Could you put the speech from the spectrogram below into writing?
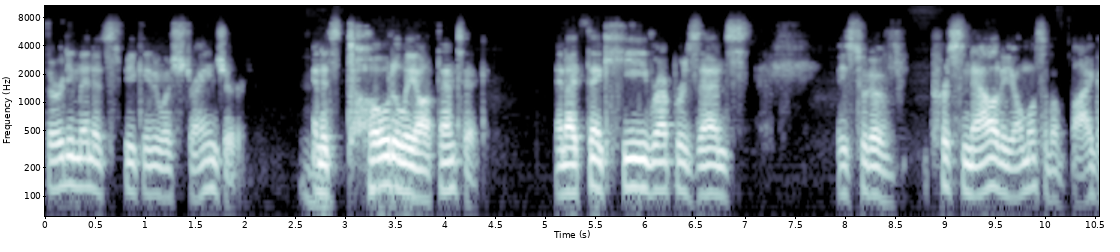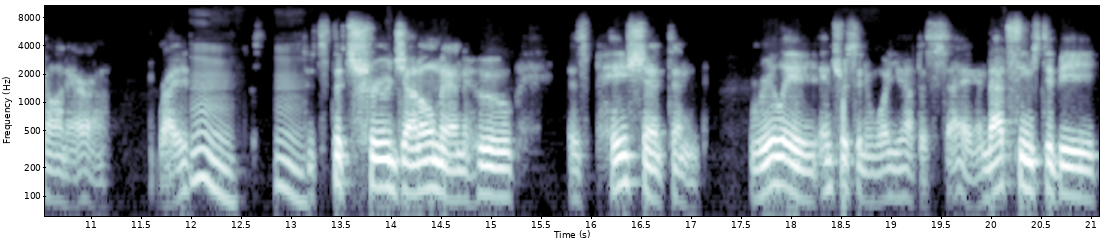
30 minutes speaking to a stranger, and mm-hmm. it's totally authentic. And I think he represents a sort of personality almost of a bygone era, right? mm, mm, It's the true gentleman who is patient and really interested in what you have to say. And that seems to be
